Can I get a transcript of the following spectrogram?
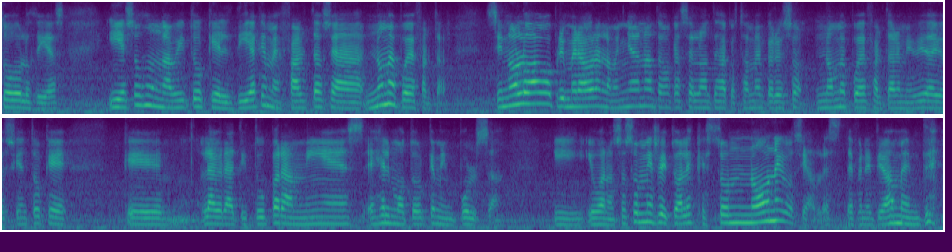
todos los días. Y eso es un hábito que el día que me falta, o sea, no me puede faltar. Si no lo hago a primera hora en la mañana, tengo que hacerlo antes de acostarme, pero eso no me puede faltar en mi vida. Yo siento que, que la gratitud para mí es, es el motor que me impulsa. Y, y bueno, esos son mis rituales que son no negociables, definitivamente.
